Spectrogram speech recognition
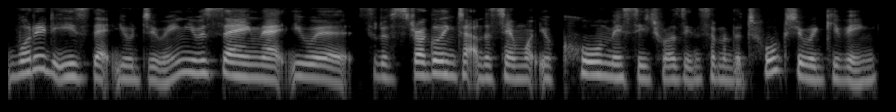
what it is that you're doing. You were saying that you were sort of struggling to understand what your core message was in some of the talks you were giving,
